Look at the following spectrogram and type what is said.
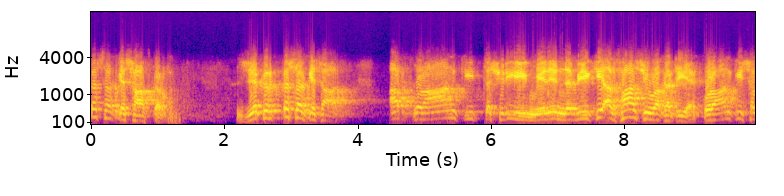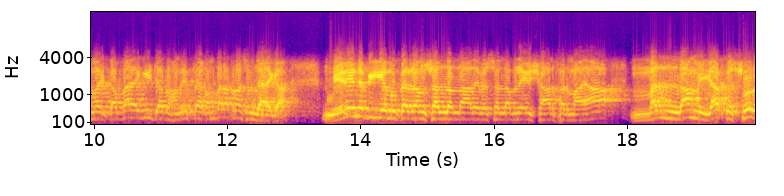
कसर के साथ करो। ज़िक्र कसर के साथ। अब कुरान की तशरी मेरे नबी के अल्फाज से हुआ करती है। कुरान की समझ कब आएगी? जब हमें पैगंबर अपना समझाएगा। मेरे नबी मुकर्रम सल्लल्लाहु अलैहि वसल्लम ने इशार फरमाया मल्लम यकसुर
